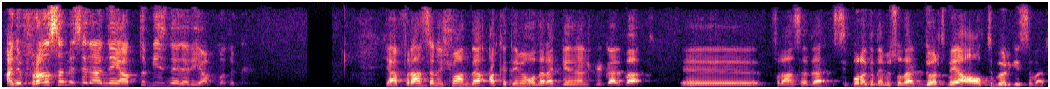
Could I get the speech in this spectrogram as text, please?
Hani Fransa mesela ne yaptı biz neleri yapmadık? Ya Fransa'nın şu anda akademi olarak genellikle galiba e, Fransa'da spor akademisi olarak 4 veya 6 bölgesi var.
